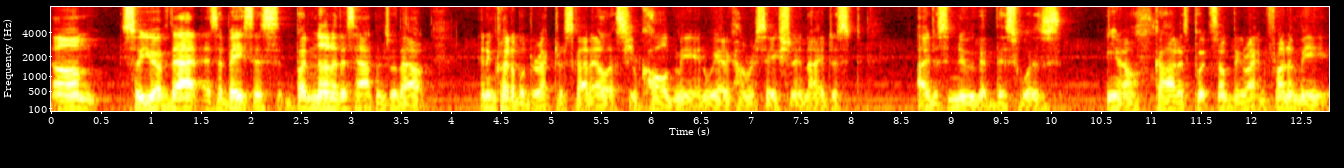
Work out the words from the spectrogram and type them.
Um, so you have that as a basis, but none of this happens without an incredible director, Scott Ellis, who called me and we had a conversation, and I just I just knew that this was. You know, God has put something right in front of me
